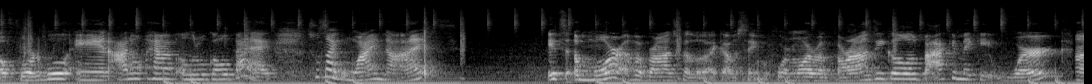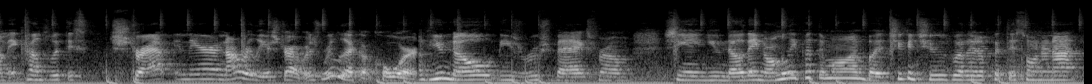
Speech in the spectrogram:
affordable and I don't have a little gold bag. So it's like, why not it's a more of a bronze color like i was saying before more of a bronzy gold but i can make it work. Um it comes with this strap in there not really a strap it's really like a cord. If you know these ruche bags from shein you know they normally put them on but you can choose whether to put this on or not.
